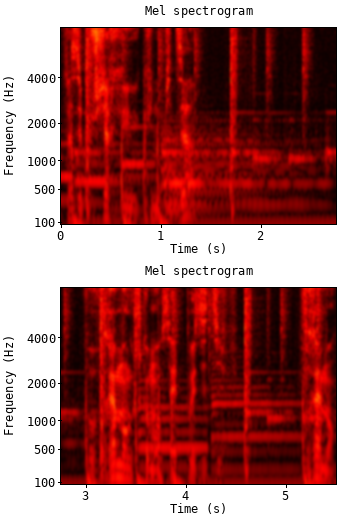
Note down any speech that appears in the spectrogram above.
Enfin, c'est plus cher qu'une pizza. Faut vraiment que je commence à être positif. Vraiment.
